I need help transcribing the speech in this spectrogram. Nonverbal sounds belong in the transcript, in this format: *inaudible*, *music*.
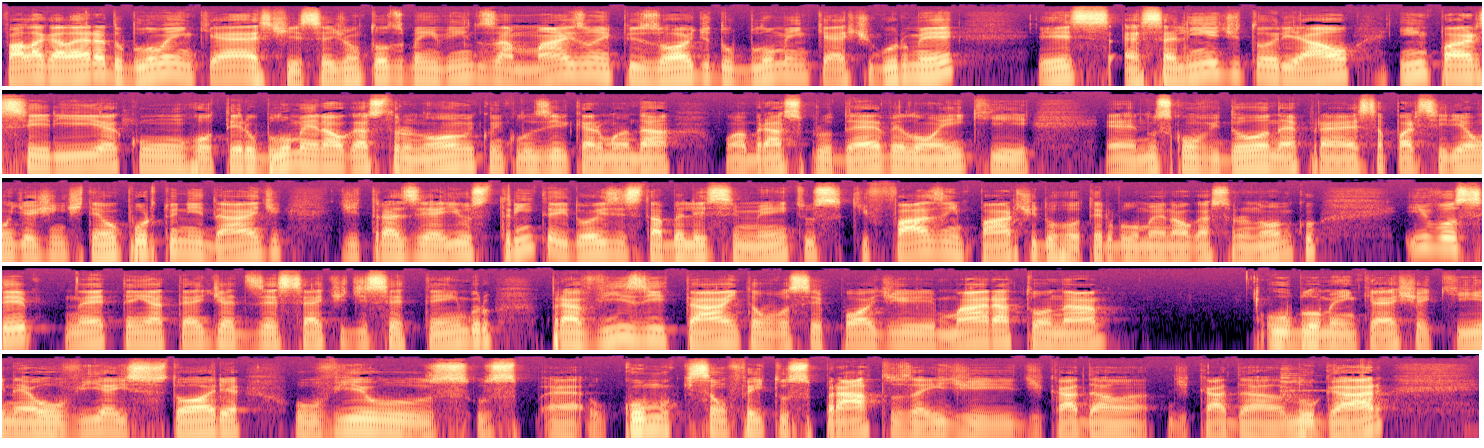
Fala galera do Blumencast, sejam todos bem-vindos a mais um episódio do Blumencast Gourmet. Esse, essa linha editorial em parceria com o roteiro Blumenau Gastronômico. Inclusive, quero mandar um abraço para o Develon aí, que é, nos convidou né, para essa parceria, onde a gente tem a oportunidade de trazer aí os 32 estabelecimentos que fazem parte do roteiro Blumenau Gastronômico. E você né, tem até dia 17 de setembro para visitar, então você pode maratonar o Blumencast aqui, né? Ouvir a história, ouvir os, os é, como que são feitos os pratos aí de, de, cada, de cada lugar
